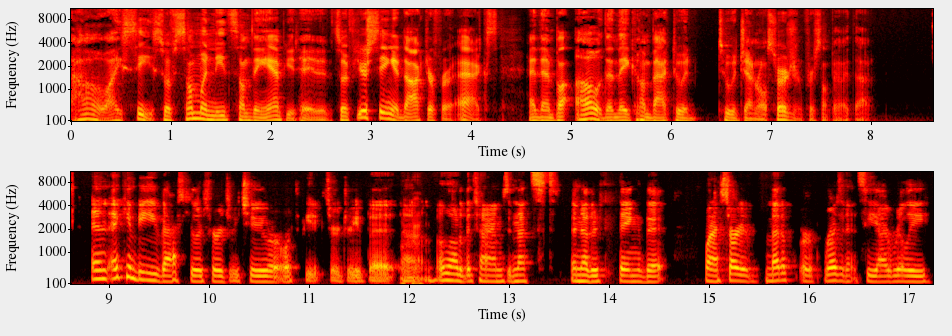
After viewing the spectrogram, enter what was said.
Oh, I see. So if someone needs something amputated, so if you're seeing a doctor for X, and then oh, then they come back to a to a general surgeon for something like that. And it can be vascular surgery too, or orthopedic surgery, but okay. um, a lot of the times, and that's another thing that when I started medical or residency, I really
